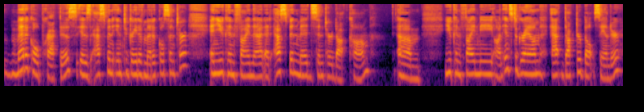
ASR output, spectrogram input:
medical practice is Aspen Integrative Medical Center, and you can find that at aspenmedcenter.com. Um, you can find me on Instagram at Dr. Beltsander.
